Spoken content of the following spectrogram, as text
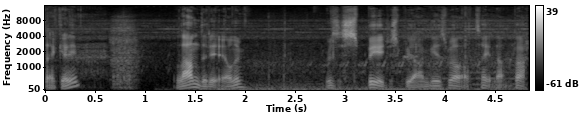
Did I get him? Landed it on him. There's a spear just behind me as well. I'll take that back.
